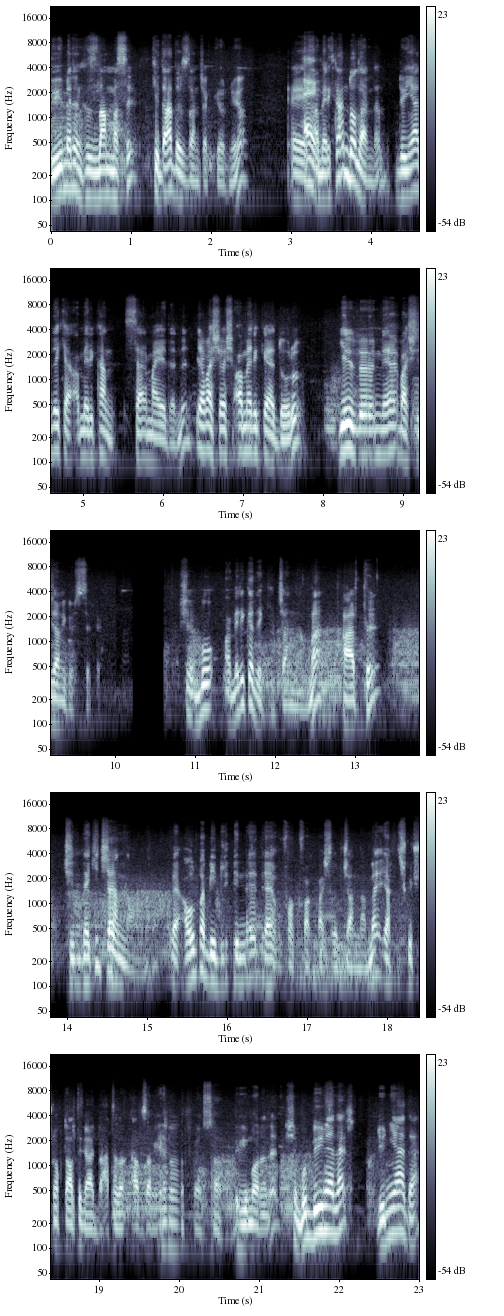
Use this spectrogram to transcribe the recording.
büyümenin hızlanması ki daha da hızlanacak görünüyor. E, evet. Amerikan dolarının, dünyadaki Amerikan sermayelerinin yavaş yavaş Amerika'ya doğru geri dönmeye başlayacağını gösteriyor. Şimdi bu Amerika'daki canlanma artı Çin'deki canlanma ve Avrupa Birliği'nde de ufak ufak başladı bu canlanma. Yaklaşık 3.6 galiba hafızam yanıltmıyorsa büyüme oranı. Şimdi bu büyümeler dünyada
